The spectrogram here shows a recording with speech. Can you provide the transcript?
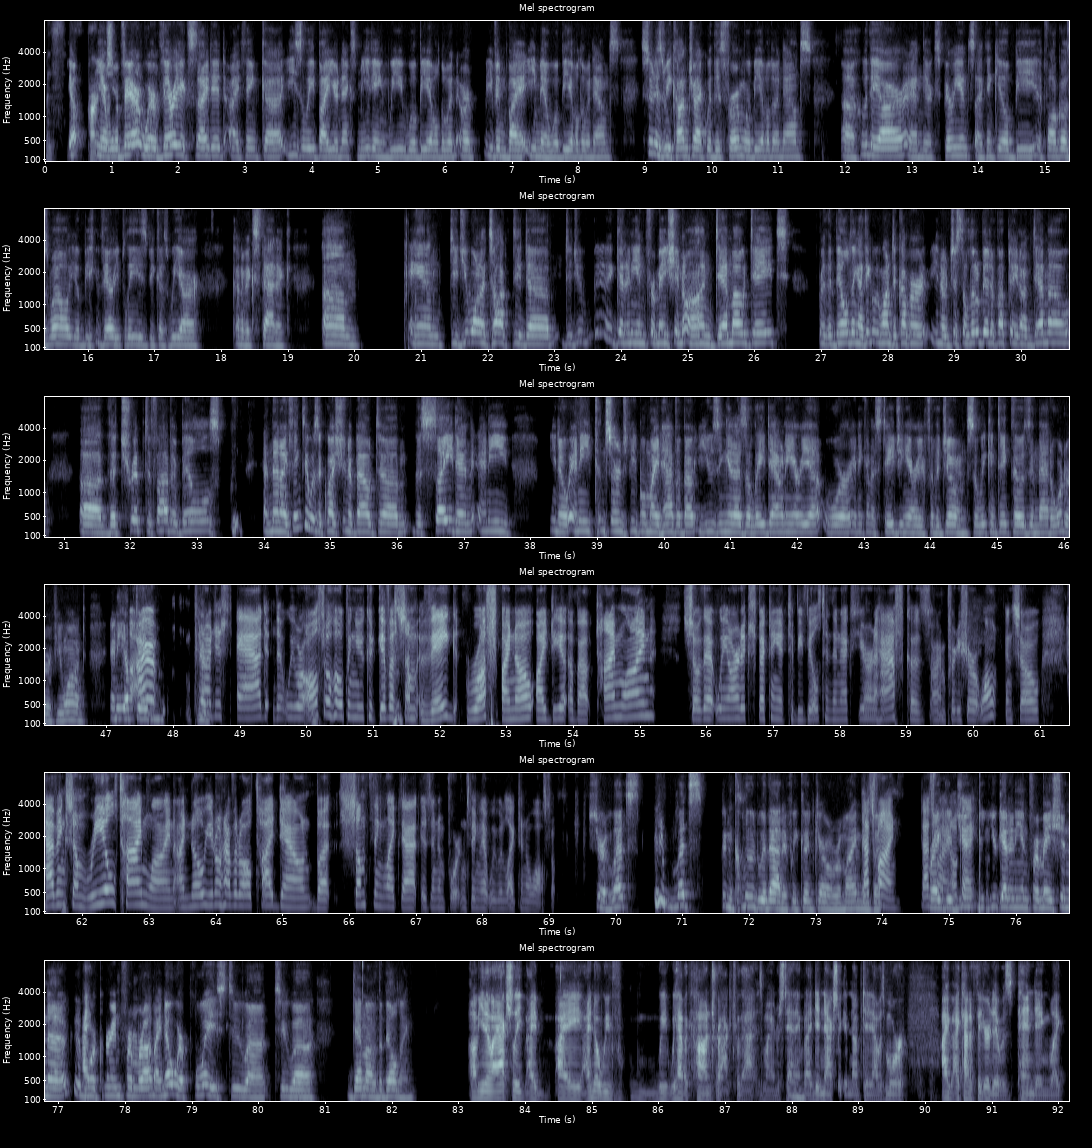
With Yep. Yeah, we're very we're very excited. I think uh, easily by your next meeting, we will be able to, or even via email, we'll be able to announce. As soon as we contract with this firm, we'll be able to announce uh, who they are and their experience. I think you'll be, if all goes well, you'll be very pleased because we are kind of ecstatic. Um, and did you want to talk? Did uh, did you get any information on demo date? For the building. I think we wanted to cover, you know, just a little bit of update on demo, uh, the trip to Father Bill's. And then I think there was a question about um, the site and any, you know, any concerns people might have about using it as a lay down area or any kind of staging area for the Jones. So we can take those in that order if you want. Any update? Can Yeah. I just add that we were also hoping you could give us some vague, rough, I know, idea about timeline so that we aren't expecting it to be built in the next year and a half, because I'm pretty sure it won't. And so having some real timeline, I know you don't have it all tied down, but something like that is an important thing that we would like to know also. Sure, let's, let's conclude with that if we could, Carol, remind me. That's but- fine. That's Greg, fine. did Okay. you, did you get any information, uh, more current from Rob? I know we're poised to, uh, to, uh, demo the building. Um, you know, I actually, I, I, I know we've, we, we have a contract for that, is my understanding, Mm. but I didn't actually get an update. I was more, I, I kind of figured it was pending, like,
